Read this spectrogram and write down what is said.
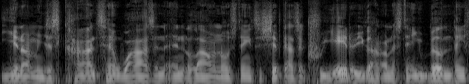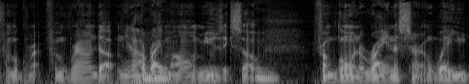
you know what I mean just content wise and, and allowing those things to shift as a creator you got to understand you're building things from a gr- from ground up. You know I write mm-hmm. my own music so mm-hmm. from going to writing a certain way you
